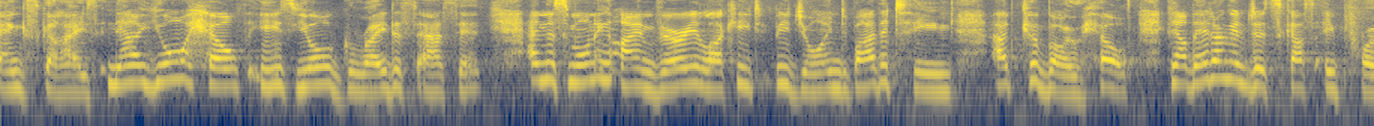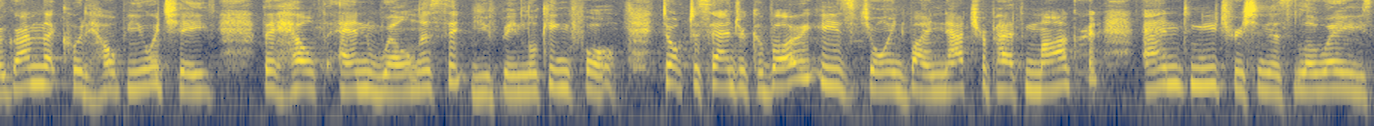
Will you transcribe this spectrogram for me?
Thanks, guys. Now, your health is your greatest asset. And this morning, I am very lucky to be joined by the team at Cabot Health. Now, they're going to discuss a program that could help you achieve the health and wellness that you've been looking for. Dr. Sandra Cabot is joined by naturopath Margaret and nutritionist Louise.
